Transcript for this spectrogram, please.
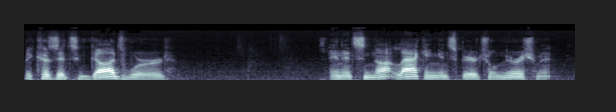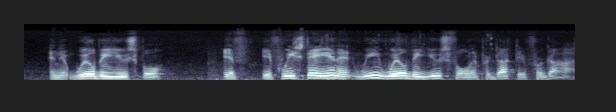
Because it's God's Word and it's not lacking in spiritual nourishment and it will be useful. If, if we stay in it, we will be useful and productive for God.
